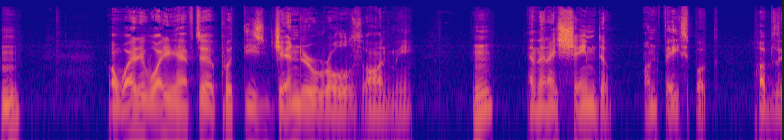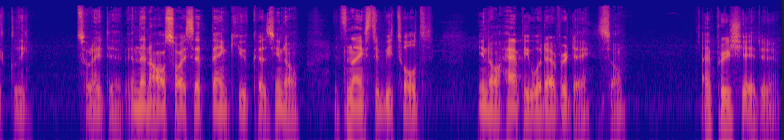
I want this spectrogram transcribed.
Hmm. Why did why do you have to put these gender roles on me? Hmm. And then I shamed him on Facebook publicly. That's what I did. And then also I said thank you because you know it's nice to be told, you know, happy whatever day. So I appreciated it.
